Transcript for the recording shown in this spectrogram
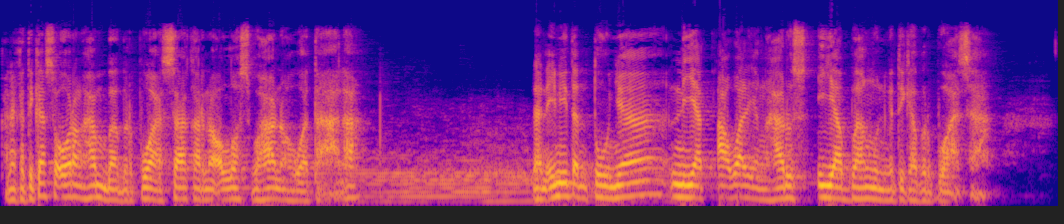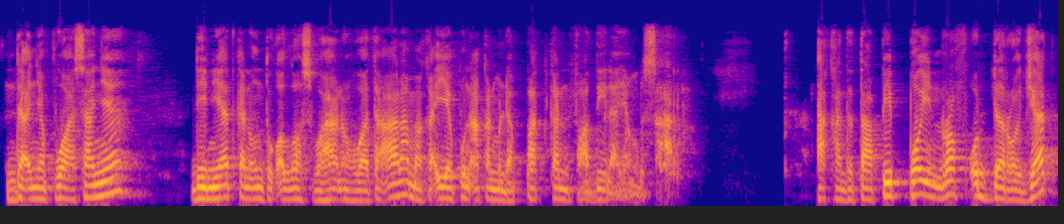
Karena ketika seorang hamba berpuasa karena Allah Subhanahu wa taala, dan ini tentunya niat awal yang harus ia bangun ketika berpuasa. Hendaknya puasanya diniatkan untuk Allah Subhanahu wa taala, maka ia pun akan mendapatkan fadilah yang besar. Akan tetapi poin raf'ud darajat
